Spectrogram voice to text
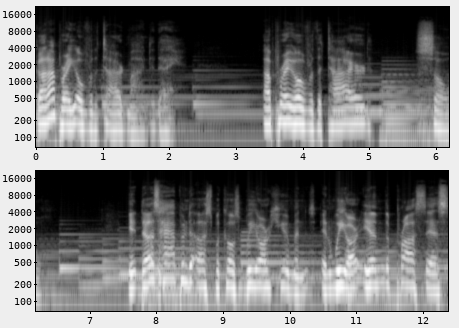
God, I pray over the tired mind today. I pray over the tired soul. It does happen to us because we are humans and we are in the process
